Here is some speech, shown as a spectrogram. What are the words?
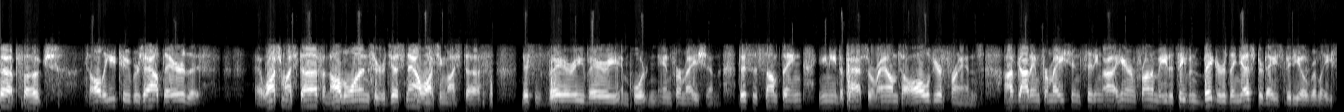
up, folks? To all the YouTubers out there that, that watch my stuff and all the ones who are just now watching my stuff, this is very, very important information. This is something you need to pass around to all of your friends. I've got information sitting right here in front of me that's even bigger than yesterday's video release,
